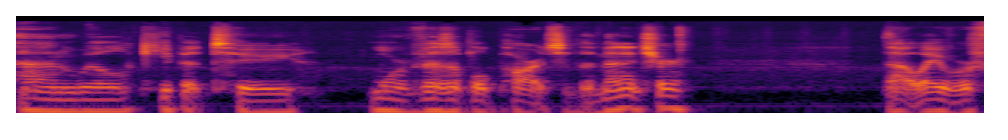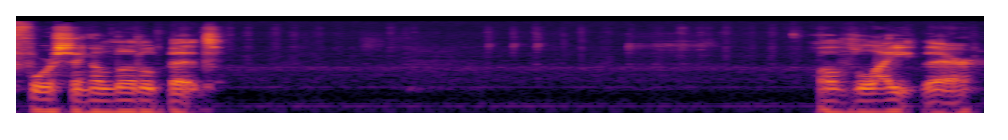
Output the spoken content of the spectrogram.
and we'll keep it to more visible parts of the miniature That way we're forcing a little bit of light there.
